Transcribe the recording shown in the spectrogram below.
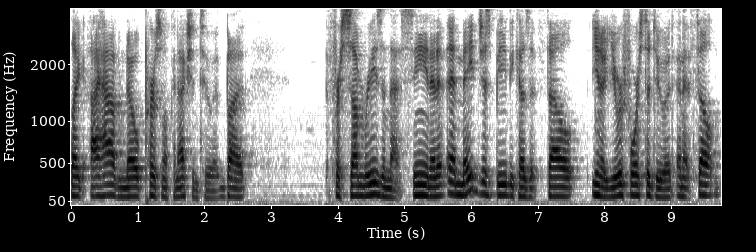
like I have no personal connection to it, but for some reason that scene and it, it may just be because it felt you know you were forced to do it and it felt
